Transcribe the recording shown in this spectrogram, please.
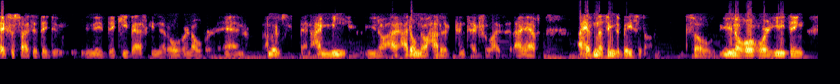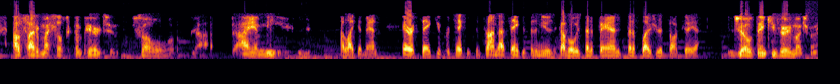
exercise that they do. And they, they keep asking that over and over. And I was, and I'm me. You know, I, I don't know how to contextualize it. I have, I have nothing to base it on. So, you know, or, or anything outside of myself to compare to. So, uh, I am me. I like it, man. Eric, thank you for taking some time out. Thank you for the music. I've always been a fan. It's been a pleasure to talk to you. Joe, thank you very much, man.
